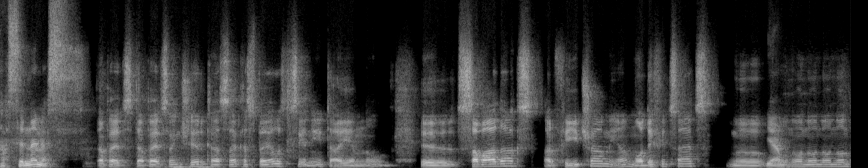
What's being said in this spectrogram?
tas ir nemesis Tāpēc, tāpēc viņš ir, kā saka, spēles cienītājiem, nu, e, savādāks, ar featurām, ja, modificēts. E, jā. Un, un, un, un, un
